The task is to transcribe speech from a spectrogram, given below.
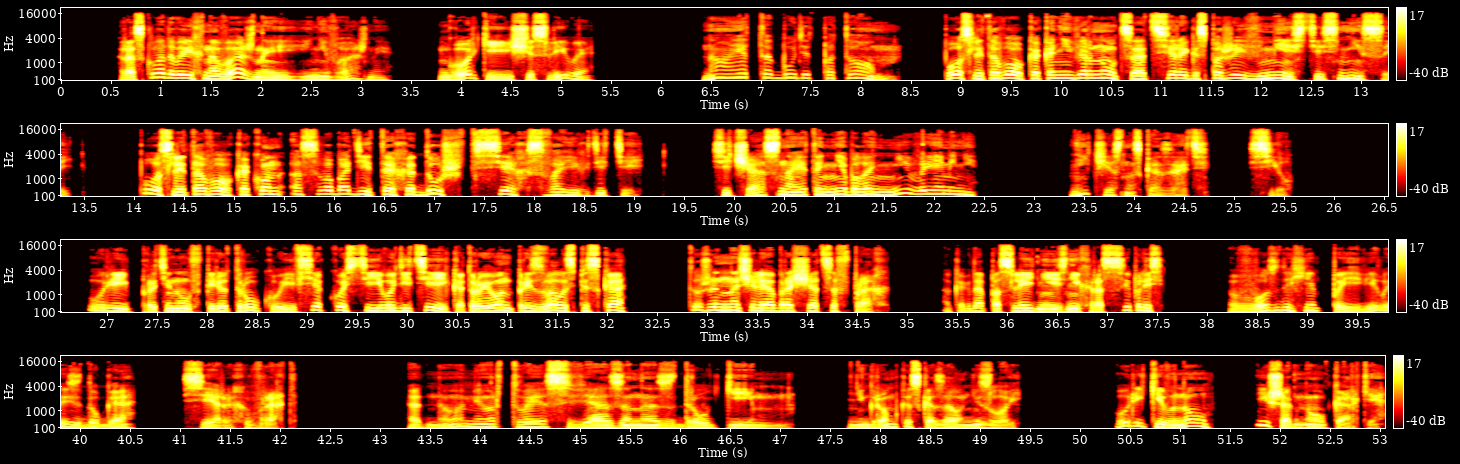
раскладывая их на важные и неважные, горькие и счастливые. Но это будет потом, после того, как они вернутся от серой госпожи вместе с Ниссой, после того, как он освободит эхо душ всех своих детей. Сейчас на это не было ни времени, ни, честно сказать, сил. Ури протянул вперед руку, и все кости его детей, которые он призвал из песка, тоже начали обращаться в прах. А когда последние из них рассыпались, в воздухе появилась дуга серых врат. «Одно мертвое связано с другим», — негромко сказал Незлой. Ури кивнул и шагнул к арке.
